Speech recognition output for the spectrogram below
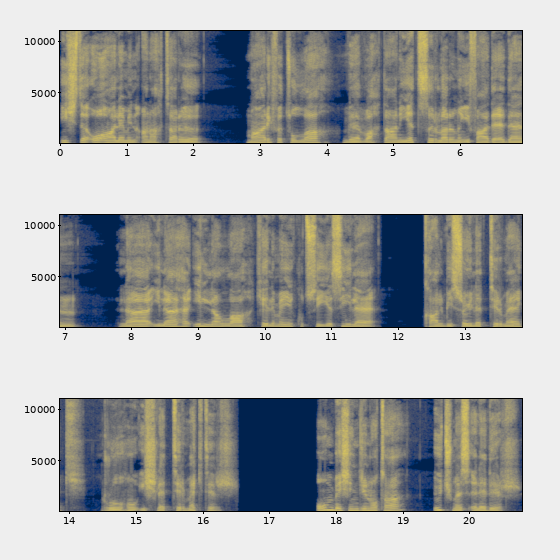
İşte o alemin anahtarı marifetullah ve vahdaniyet sırlarını ifade eden La ilahe illallah kelime-i kutsiyesiyle kalbi söylettirmek, ruhu işlettirmektir. 15. nota 3 meseledir.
